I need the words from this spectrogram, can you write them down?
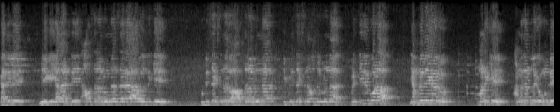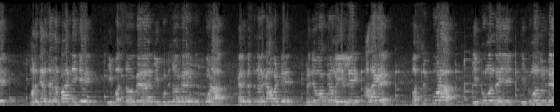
కదిలి మీకు ఎలాంటి అవసరాలు ఉన్నా సరే ఆ రోజుకి ఫుడ్ సెక్షన్ అవసరాలు ఉన్నా టిఫిన్ సెక్షన్ అవసరాలు ఉన్నా ప్రతిదీ కూడా ఎమ్మెల్యే గారు మనకి అన్నదండలుగా ఉండి మన జనసేన పార్టీకి ఈ బస్ సౌకర్యం ఈ ఫుడ్ సౌకర్యం కూడా కల్పిస్తున్నారు కాబట్టి ప్రతి ఒక్కరూ వెళ్ళి అలాగే బస్సుకు కూడా ఎక్కువ మంది అయ్యి ఎక్కువ మంది ఉంటే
